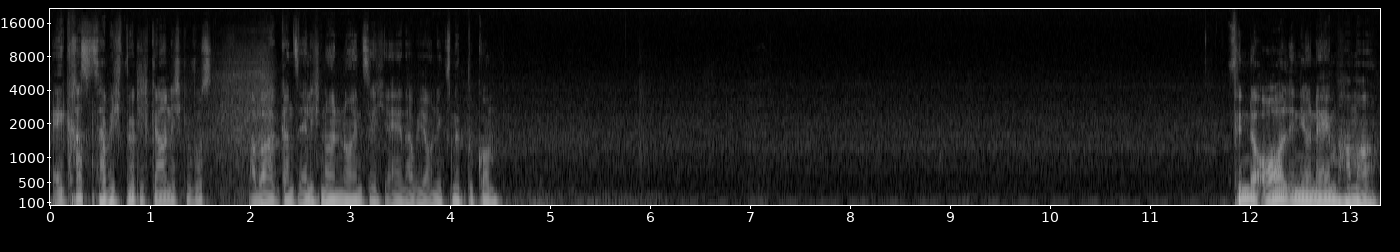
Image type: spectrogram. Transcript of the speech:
Ey, krass, das habe ich wirklich gar nicht gewusst. Aber ganz ehrlich, 99, ey, da habe ich auch nichts mitbekommen. Finde All in Your Name Hammer.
